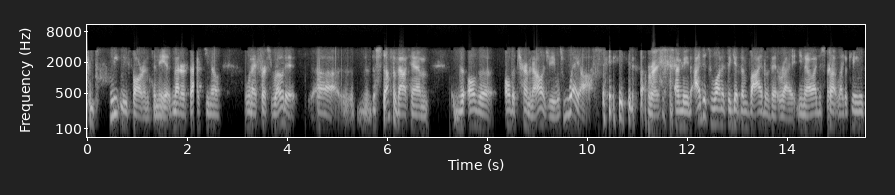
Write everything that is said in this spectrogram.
completely foreign to me as a matter of fact you know when i first wrote it uh the, the stuff about him the, all the all the terminology was way off. you know? Right. I mean, I just wanted to get the vibe of it right. You know, I just right. thought like, okay, let's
